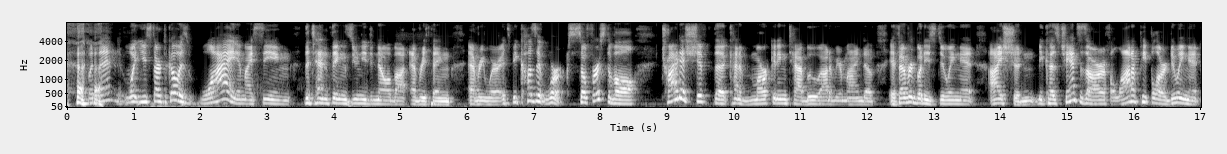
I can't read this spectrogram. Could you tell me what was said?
but then what you start to go is, why am I seeing the 10 things you need to know about everything everywhere? It's because it works. So, first of all, try to shift the kind of marketing taboo out of your mind of if everybody's doing it, I shouldn't. Because chances are, if a lot of people are doing it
